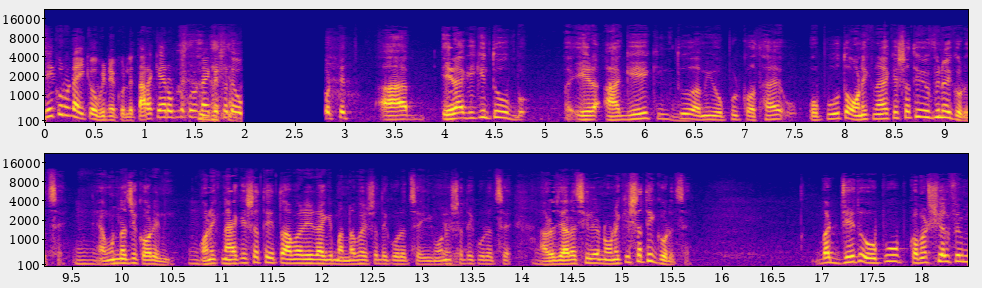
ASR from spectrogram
যে কোনো নায়িকা অভিনয় করলে তারা কি আর অন্য কোনো নায়িকার সাথে করতে এর আগে কিন্তু এর আগে কিন্তু আমি অপুর কথায় অপু তো অনেক নায়কের সাথে অভিনয় করেছে। এমন না যে করেনি। অনেক নায়কের সাথে তো আমার এর আগে মান্না ভাইয়ের সাথে করেছে ইমনের সাথে করেছে আরও যারা ছিলেন অনেকের সাথেই করেছে। বাট যেহেতু অপু কমার্শিয়াল ফিল্ম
